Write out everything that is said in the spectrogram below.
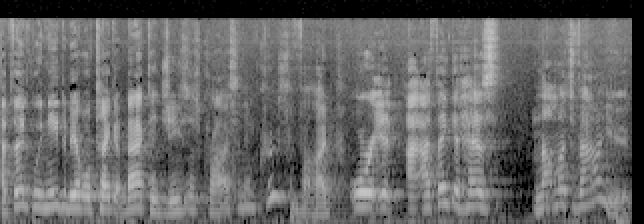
I think we need to be able to take it back to Jesus Christ and Him crucified, or it, I think it has not much value.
